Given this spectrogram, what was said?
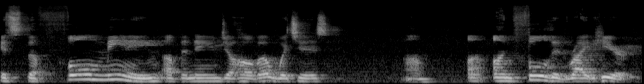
It's the full meaning of the name Jehovah, which is um, unfolded right here.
